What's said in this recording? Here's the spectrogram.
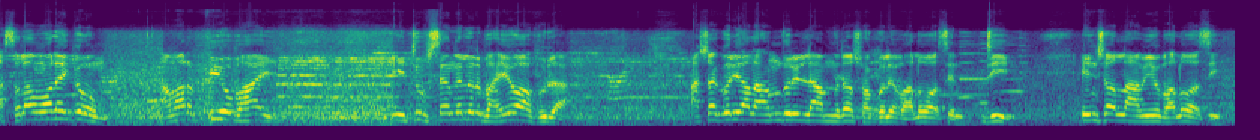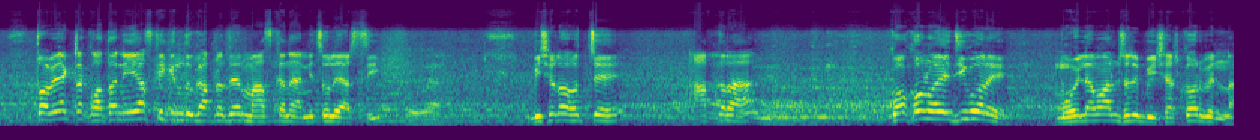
আসসালামু আলাইকুম। আমার প্রিয় ভাই, ইউটিউব চ্যানেলের ভাইও আফুরা আশা করি আলহামদুলিল্লাহ আপনারা সকলে ভালো আছেন। জি ইনশাল্লাহ আমিও ভালো আছি। তবে একটা কথা নিয়ে আজকে কিন্তু আপনাদের মাঝখানে আমি চলে আসছি। বিষয়টা হচ্ছে, আপনারা কখনো এই জীবনে মহিলা মানুষের বিশ্বাস করবেন না।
